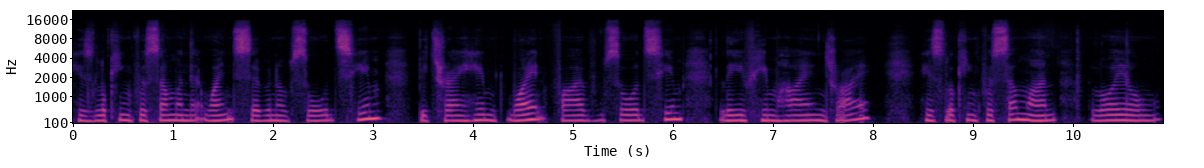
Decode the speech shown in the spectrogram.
He's looking for someone that won't Seven of Swords him, betray him, won't Five of Swords him, leave him high and dry. He's looking for someone loyal,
